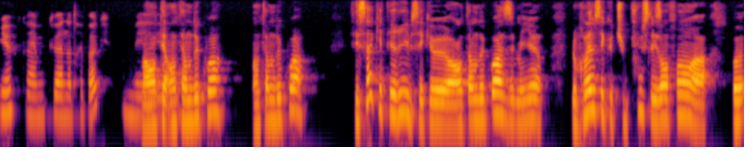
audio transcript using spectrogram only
mieux quand même qu'à notre époque. Mais... bah, en, ter- en termes de quoi? En termes de quoi? C'est ça qui est terrible, c'est que en termes de quoi c'est meilleur? Le problème, c'est que tu pousses les enfants à. euh,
